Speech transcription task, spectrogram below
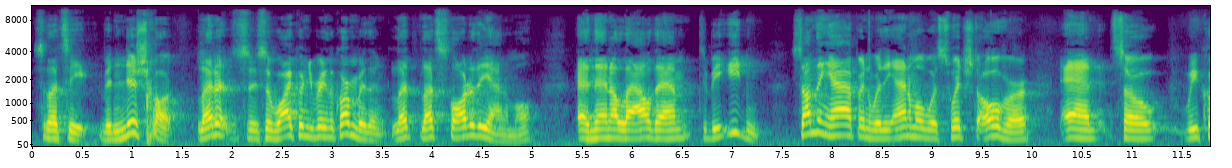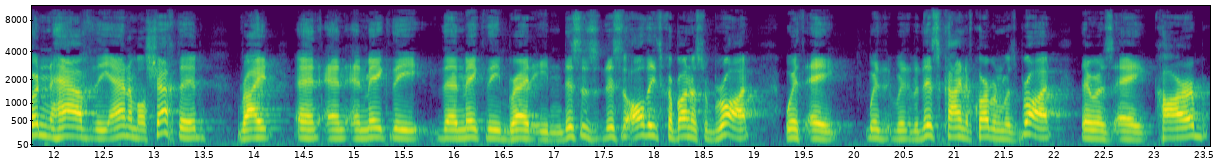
So let's see. V'nishchot. Let it. So, so why couldn't you bring the korban with them? Let let's slaughter the animal and then allow them to be eaten. Something happened where the animal was switched over, and so we couldn't have the animal shechted, right? And and and make the then make the bread eaten. This is this is all these korbanos were brought with a with, with, with, this kind of korban was brought, there was a carb,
